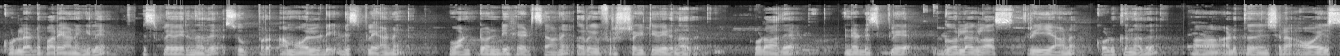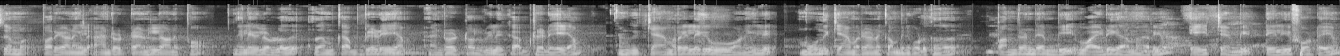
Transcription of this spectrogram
കൂടുതലായിട്ട് പറയുകയാണെങ്കിൽ ഡിസ്പ്ലേ വരുന്നത് സൂപ്പർ അമോലഡി ഡിസ്പ്ലേ ആണ്. വൺ ട്വന്റി ഹെഡ്സ് ആണ് റിഫ്രഷ് റേറ്റ് വരുന്നത്. കൂടാതെ എന്റെ ഡിസ്പ്ലേ ഗോർല ഗ്ലാസ് ത്രീ ആണ് കൊടുക്കുന്നത്. അടുത്തത് വെച്ചാൽ ഒ എസ് നമ്മൾ പറയുകയാണെങ്കിൽ ആൻഡ്രോയിഡ് ടെണിലാണ് ഇപ്പോൾ നിലവിലുള്ളത്. അത് നമുക്ക് അപ്ഗ്രേഡ് ചെയ്യാം. ആൻഡ്രോയിഡ് ട്വൽവിലേക്ക് അപ്ഗ്രേഡ് ചെയ്യാം. നമുക്ക് ക്യാമറയിലേക്ക് പോവുകയാണെങ്കിൽ മൂന്ന് ക്യാമറയാണ് കമ്പനി കൊടുക്കുന്നത്. പന്ത്രണ്ട് എം ബി വൈഡ് ക്യാമറയും എയ്റ്റ് എം ബി ടെലിഫോട്ടോയും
